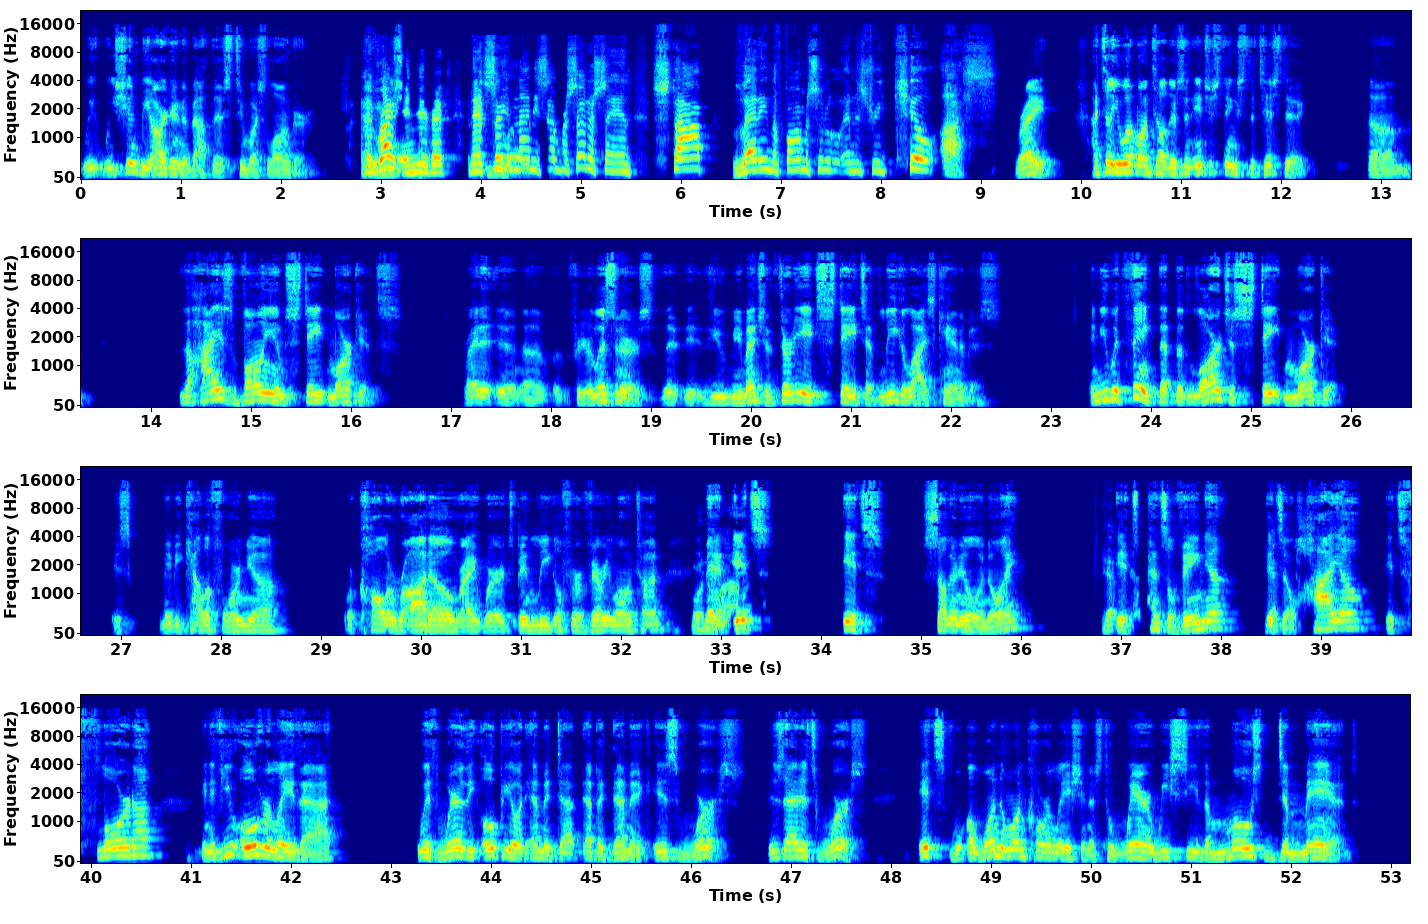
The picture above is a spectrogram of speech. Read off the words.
we we shouldn't be arguing about this too much longer. And right, and that and that same ninety seven percent are saying stop letting the pharmaceutical industry kill us. Right. I tell you what, Montel, there's an interesting statistic. Um, the highest volume state markets, right? Uh, uh for your listeners, you, you mentioned 38 states have legalized cannabis. And you would think that the largest state market is maybe California or Colorado, right, where it's been legal for a very long time. Or Man, it's it's Southern Illinois, yep. it's Pennsylvania, yep. it's Ohio, it's Florida, and if you overlay that with where the opioid epidemic is worse, is that it's worse. It's a one to one correlation as to where we see the most demand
